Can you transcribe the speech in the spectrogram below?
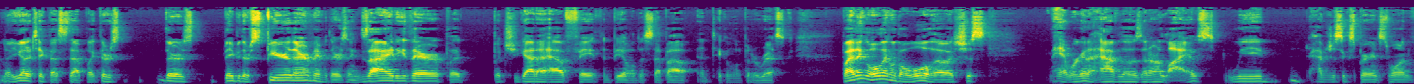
no, you got to take that step. Like there's, there's maybe there's fear there, maybe there's anxiety there, but but you got to have faith and be able to step out and take a little bit of risk. But I think the whole thing with the lull though, it's just man, we're gonna have those in our lives. We have just experienced one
